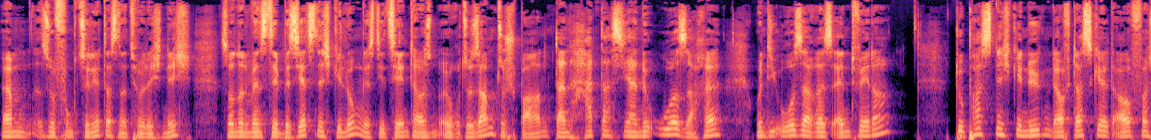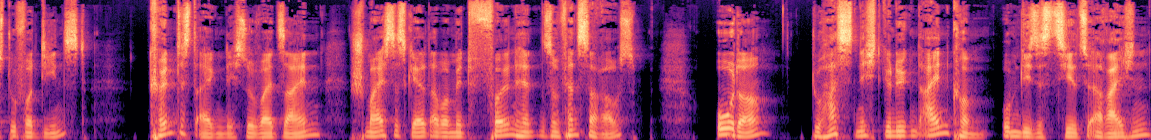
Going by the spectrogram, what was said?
Ähm, so funktioniert das natürlich nicht, sondern wenn es dir bis jetzt nicht gelungen ist, die 10.000 Euro zusammenzusparen, dann hat das ja eine Ursache. Und die Ursache ist entweder, du passt nicht genügend auf das Geld auf, was du verdienst, könntest eigentlich soweit sein, schmeißt das Geld aber mit vollen Händen zum Fenster raus, oder du hast nicht genügend Einkommen, um dieses Ziel zu erreichen.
